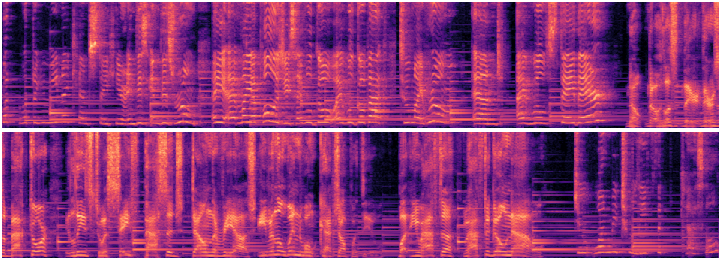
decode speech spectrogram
what what do you mean I can't stay here in this in this room? I, uh, my apologies. I will go I will go back to my room and I will stay there. No, no, listen, there, there's a back door. It leads to a safe passage down the Riage. Even the wind won't catch up with you. But you have to, you have to go now. Do you want me to leave the castle?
